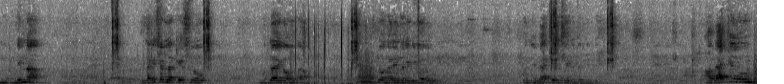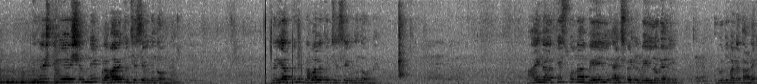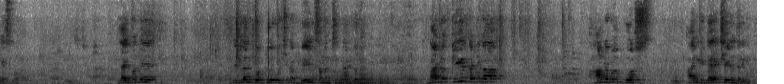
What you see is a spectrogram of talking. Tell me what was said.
నిన్న లగచర్ల కేసులో ముద్దాయిగా ఉన్న పట్నం నరేందర్ రెడ్డి గారు కొన్ని వ్యాఖ్యలు చేయడం జరిగింది. ఆ వ్యాఖ్యలు ఇన్వెస్టిగేషన్ని ప్రభావితం చేసే విధంగా ఉన్నాయి. దర్యాప్తుని ప్రభావితం చేసే విధంగా ఉన్నాయి. ఆయన తీసుకున్న బెయిల్ యాన్స్పెక్టర్ బెయిల్లో కానీ రోడ్డుబండ తాండ కేసులో. లేకపోతే రెగ్యులర్ కోర్టులో వచ్చిన బెయిల్ సంబంధించిన దాంట్లో కానీ. దాంట్లో క్లియర్ కట్గా హానరబుల్ కోర్ట్స్ ఆయనకి డైరెక్ట్ చేయడం జరిగింది.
